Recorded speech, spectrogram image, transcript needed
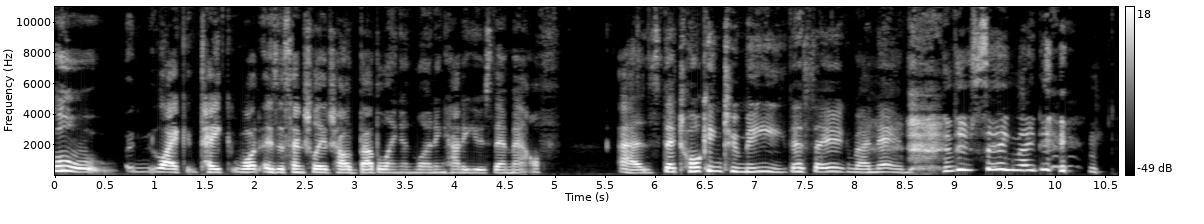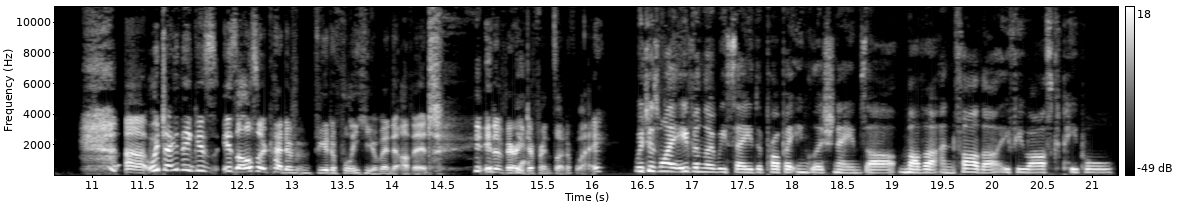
oh, like take what is essentially a child babbling and learning how to use their mouth as they're talking to me. They're saying my name. they're saying my name. Uh, which I think is, is also kind of beautifully human of it in a very yeah. different sort of way. Which is why even though we say the proper English names are mother and father, if you ask people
